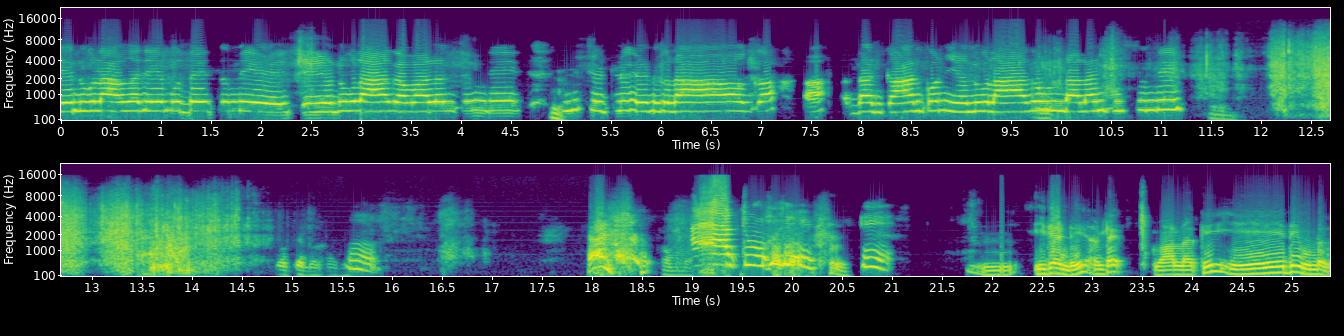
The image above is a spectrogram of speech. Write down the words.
ఏనుగులాగా రేపుద్ది అవుతుంది ఏనుగులాగా అవ్వాలంటుంది చెట్లు ఏనుగులాగా దానికి ఆనుకొని ఏనుగులాగా ఉండాలనిపిస్తుంది. ఓకే మహావీర్. ఉమ్. అమ్మ. ఆ, చూ- ఉమ్, ఇదండి అంటే వాళ్ళకి ఏది ఉండదు.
